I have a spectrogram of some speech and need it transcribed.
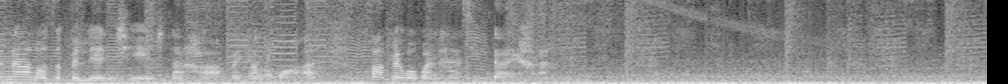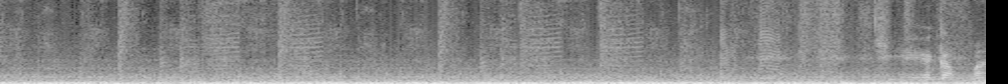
างหน้าเราจะเป็นเลนเชนจ์นะคะ ไปทางขวา ความเร็วประมาณ 50 ได้ค่ะ โอเค กลับมา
